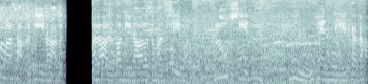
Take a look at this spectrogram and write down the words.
ประมาณ 3 นาทีนะคะแต่เอาละค่ะเดี๋ยวตอนนี้นะเราจะมาชิม ลูกชิ้น หมูแฮนด์เมดกันนะคะ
